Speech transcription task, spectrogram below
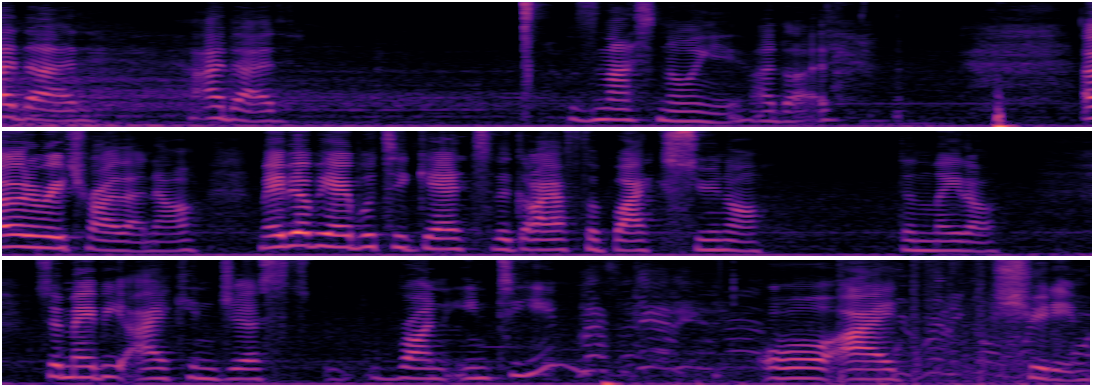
I died. I died. It was nice knowing you. I died. I gotta retry that now. Maybe I'll be able to get the guy off the bike sooner than later. So maybe I can just run into him or I shoot him.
